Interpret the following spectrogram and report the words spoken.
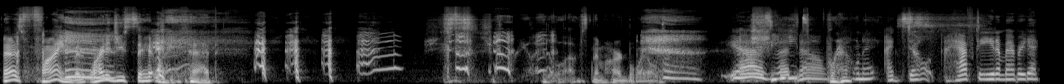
That's fine, but why did you say it like that? She's, really loves them hard boiled. yes, She eats no. brown eggs. I don't. I have to eat them every day.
